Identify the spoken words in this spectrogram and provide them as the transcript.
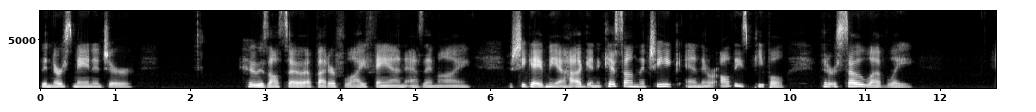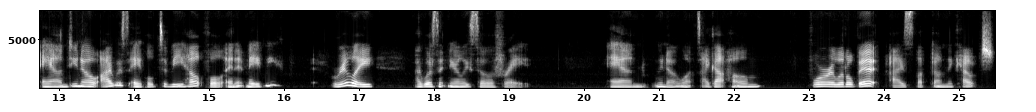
The nurse manager, who is also a butterfly fan, as am I, she gave me a hug and a kiss on the cheek. And there were all these people that are so lovely. And, you know, I was able to be helpful, and it made me really, I wasn't nearly so afraid. And, you know, once I got home for a little bit, I slept on the couch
